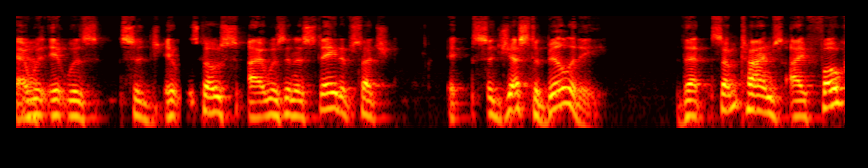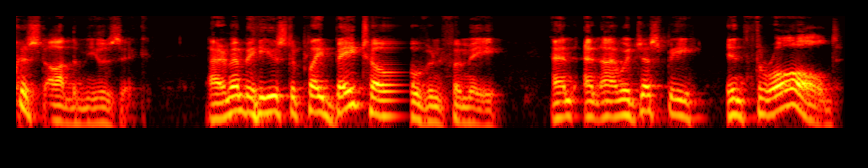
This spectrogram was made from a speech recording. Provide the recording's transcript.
Yeah. It was it was it was so I was in a state of such eh, suggestibility that sometimes I focused on the music. I remember he used to play Beethoven for me, and and I would just be enthralled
